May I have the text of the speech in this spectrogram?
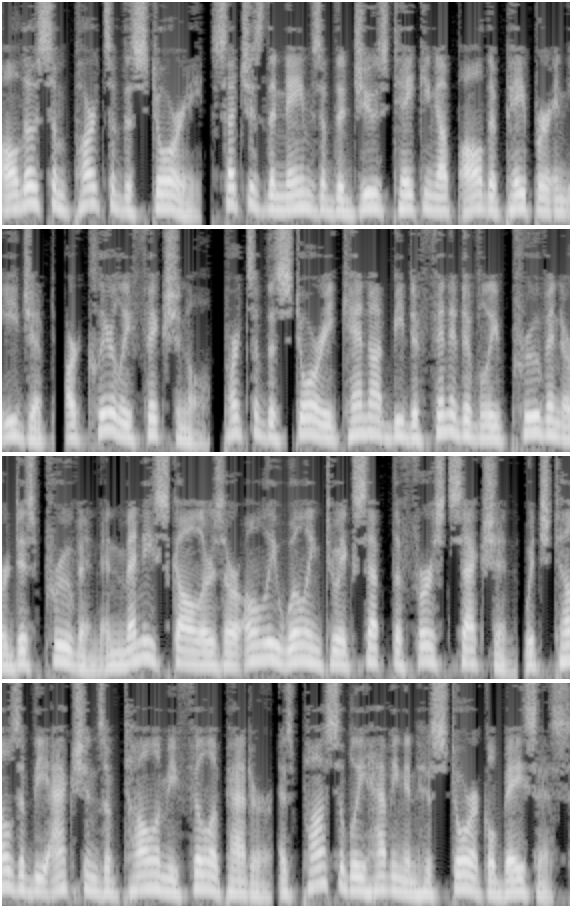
Although some parts of the story, such as the names of the Jews taking up all the paper in Egypt, are clearly fictional, parts of the story cannot be definitively proven or disproven and many scholars are only willing to accept the first section which tells of the actions of Ptolemy Philopator as possibly having an historical basis.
